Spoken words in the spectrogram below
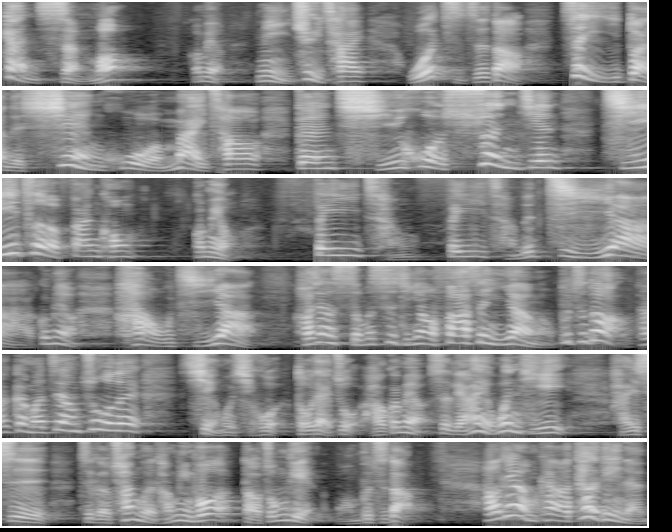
干什么？看没有？你去猜。我只知道这一段的现货卖超跟期货瞬间急着翻空，看没有？非常非常的急呀，看没有？好急呀，好像什么事情要发生一样哦。不知道他干嘛这样做呢？现货、期货都在做好，看没有？是两岸有问题，还是这个川普的逃命坡到终点？我们不知道。好，另外我们看到特定人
